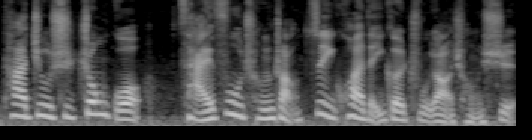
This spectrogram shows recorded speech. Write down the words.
它就是中国财富成长最快的一个主要城市。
